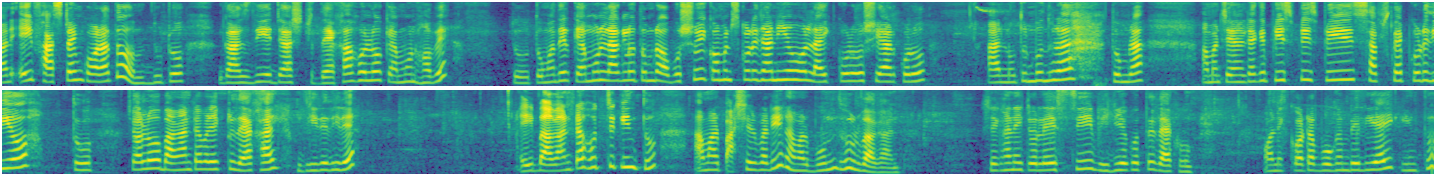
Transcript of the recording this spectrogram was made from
মানে এই ফার্স্ট টাইম করা তো, দুটো গাছ দিয়ে জাস্ট দেখা হলো কেমন হবে। তো তোমাদের কেমন লাগল তোমরা অবশ্যই কমেন্টস করে জানিও লাইক করো শেয়ার করো। আর নতুন বন্ধুরা, তোমরা আমার চ্যানেলটাকে প্লিজ প্লিজ প্লিজ সাবস্ক্রাইব করে দিও। তো চলো বাগানটা আবার একটু দেখাই, ধীরে ধীরে। এই বাগানটা হচ্ছে কিন্তু আমার পাশের বাড়ির আমার বন্ধুর বাগান। সেখানে চলে এসেছি, ভিডিও করতে দেখো। অনেক কটা বোগেম বেলিয়াই কিন্তু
